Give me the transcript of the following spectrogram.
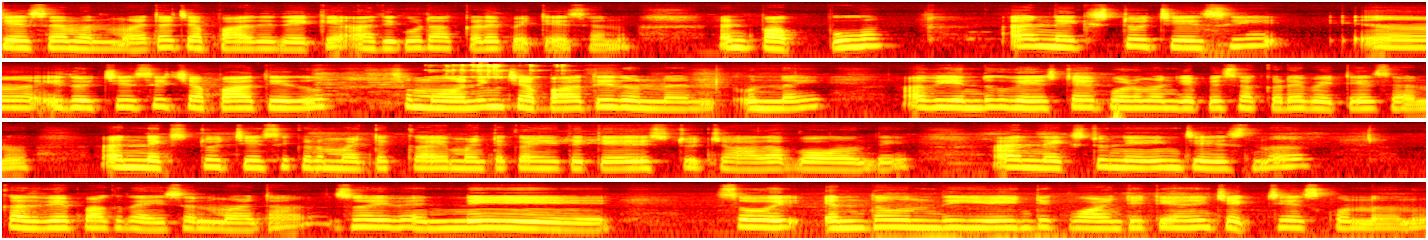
చేసామన్నమాట చపాతీలోకి అది కూడా అక్కడే పెట్టేశాను. అండ్ పప్పు. అండ్ నెక్స్ట్ వచ్చేసి ఇది వచ్చేసి చపాతీలు. సో మార్నింగ్ చపాతీలు ఉన్నాయి ఉన్నాయి. అవి ఎందుకు వేస్ట్ అయిపోవడం అని చెప్పేసి అక్కడే పెట్టేశాను. అండ్ నెక్స్ట్ వచ్చేసి ఇక్కడ మటకాయ. మటకాయ అయితే టేస్ట్ చాలా బాగుంది. అండ్ నెక్స్ట్ నేను చేసిన కరివేపాకు రైస్ అనమాట సో ఇవన్నీ సో ఎంత ఉంది ఏంటి క్వాంటిటీ అని చెక్ చేసుకున్నాను.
